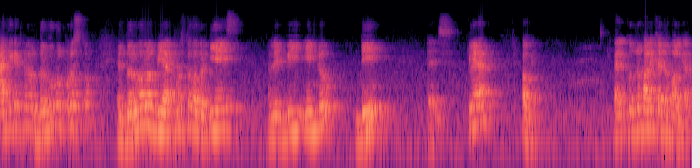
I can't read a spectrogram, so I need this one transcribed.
আয়তক্ষেত্র হলো দৈর্ঘ্য গুণ প্রস্থ দৈর্ঘ্য হলো প্রস্থ কত? ডিএইচ তাহলে B into D H clear okay তাহলে ক্ষুদ্র ফালির ক্ষেত্রফল গেল।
